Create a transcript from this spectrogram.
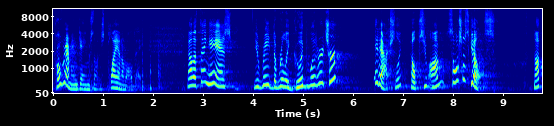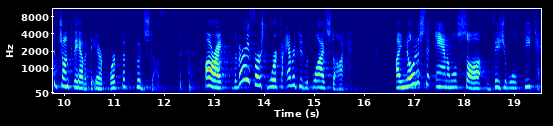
programming games, not just playing them all day. Now, the thing is, you read the really good literature, it actually helps you on social skills. Not the junk they have at the airport, the good stuff. All right, the very first work I ever did with livestock, I noticed that animals saw visual detail.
